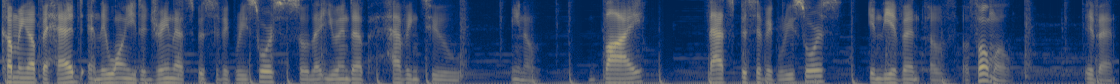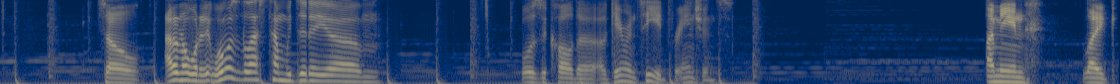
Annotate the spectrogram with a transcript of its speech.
coming up ahead and they want you to drain that specific resource so that you end up having to, you know, buy that specific resource in the event of a FOMO event. So I don't know what it. When was the last time we did a um, what was it called? A, a guaranteed for ancients. I mean, like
